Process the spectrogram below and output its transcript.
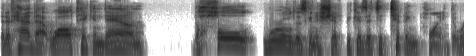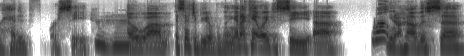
that have had that wall taken down, the whole world is going to shift because it's a tipping point that we're headed for. See, mm-hmm. so um, it's such a beautiful thing, and I can't wait to see, uh, well, you know, how this uh,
